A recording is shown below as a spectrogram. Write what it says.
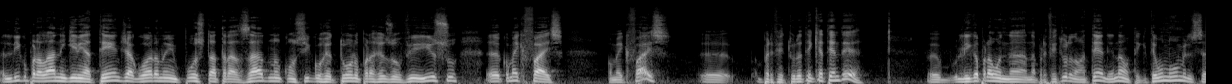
Ligo para lá, ninguém me atende, agora meu imposto está atrasado, não consigo retorno para resolver isso. Uh, como é que faz? Como é que faz? Uh, a prefeitura tem que atender liga para na, na prefeitura não atende? Não tem que ter um número você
